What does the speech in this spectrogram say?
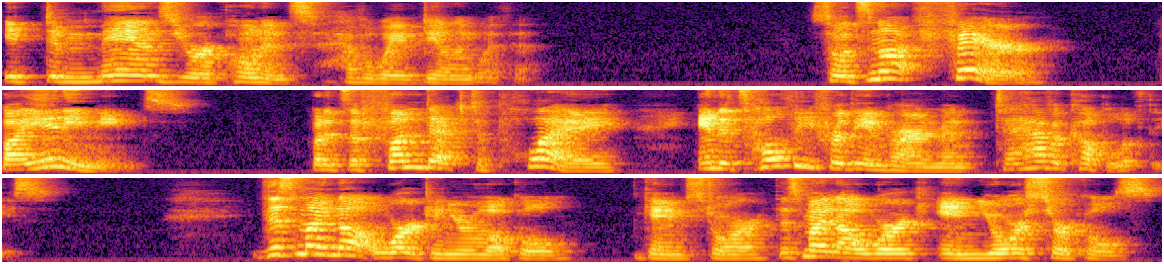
it demands your opponents have a way of dealing with it. So it's not fair by any means, but it's a fun deck to play, and it's healthy for the environment to have a couple of these. This might not work in your local game store. This might not work in your circles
